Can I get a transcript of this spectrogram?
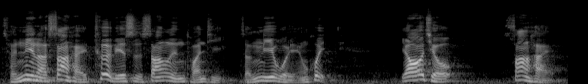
成立了上海特别是商人团体整理委员会，要求上海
